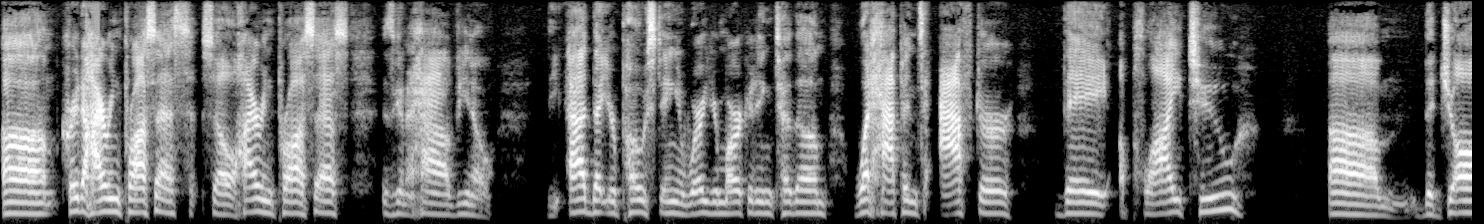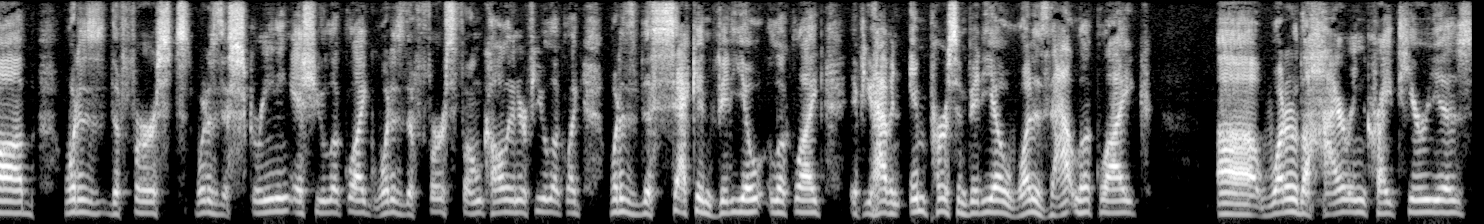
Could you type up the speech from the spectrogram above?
Um, create a hiring process. So, hiring process is going to have, you know, the ad that you're posting and where you're marketing to them, what happens after they apply to um, the job, what is the first, what does the screening issue look like? What does the first phone call interview look like? What does the second video look like? If you have an in person video, what does that look like? Uh, what are the hiring criterias?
